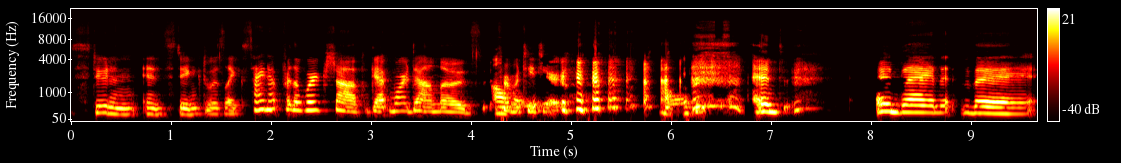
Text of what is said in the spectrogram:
student instinct was like sign up for the workshop get more downloads oh. from a teacher oh. and and then the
